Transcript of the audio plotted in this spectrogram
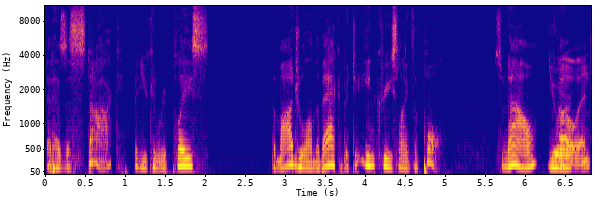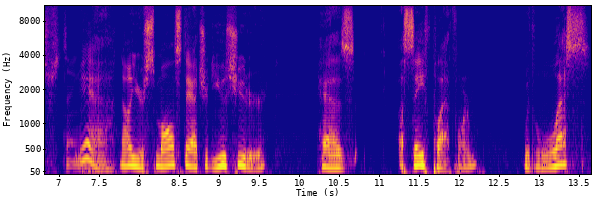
that has a stock that you can replace the module on the back of it to increase length of pull. So now your oh, interesting. Yeah, now your small statured youth shooter has a safe platform with less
